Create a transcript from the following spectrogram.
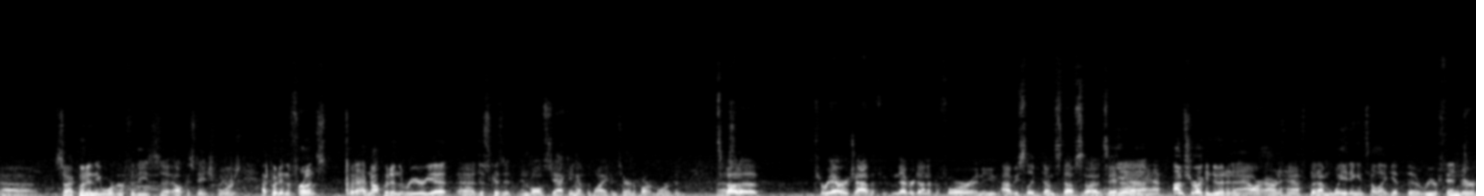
Uh, so I put in the order for these uh, Elka Stage 4s. I put in the fronts, but I have not put in the rear yet, uh, just because it involves jacking up the bike and tearing apart more of it. It's Uh, about so- a three-hour job if you've never done it before, and you obviously have done stuff. So I would say an hour and a half. I'm sure I can do it in an hour, hour and a half, but I'm waiting until I get the rear fender,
